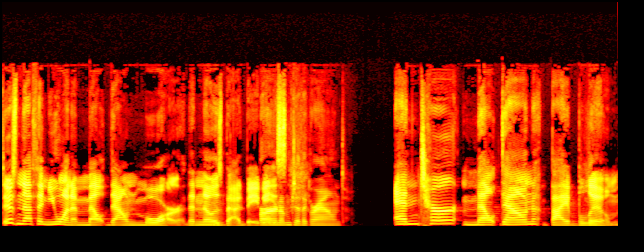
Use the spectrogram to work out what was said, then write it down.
there's nothing you want to melt down more than those Mm. bad babies. Burn them to the ground. Enter Meltdown by Blume.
